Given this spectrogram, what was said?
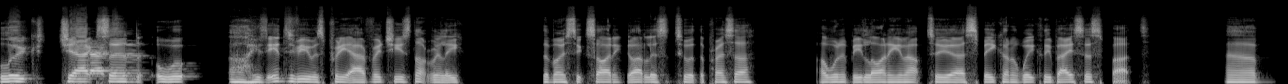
Luke Jackson, w- oh, his interview was pretty average. He's not really the most exciting guy to listen to at the presser. I wouldn't be lining him up to uh, speak on a weekly basis, but um,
